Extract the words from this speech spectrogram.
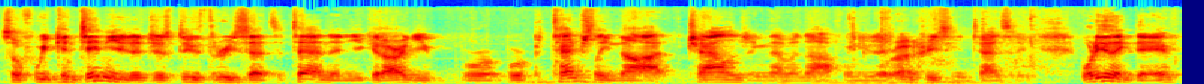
So if we continue to just do three sets of ten, then you could argue we're, we're potentially not challenging them enough. We need to right. increase the intensity. What do you think, Dave?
